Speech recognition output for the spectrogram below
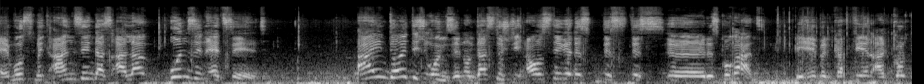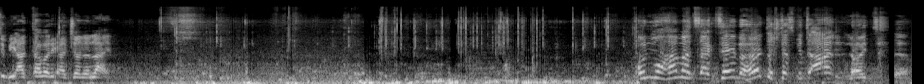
Er muss mit ansehen, dass Allah Unsinn erzählt. Eindeutig Unsinn und das durch die Ausleger des, des, des, äh, des Korans. Wie Ibn Kathir, Al-Qurtubi, Al-Tabari, Al-Jalalain. Und Mohammed sagt selber, hört euch das bitte an, Leute.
